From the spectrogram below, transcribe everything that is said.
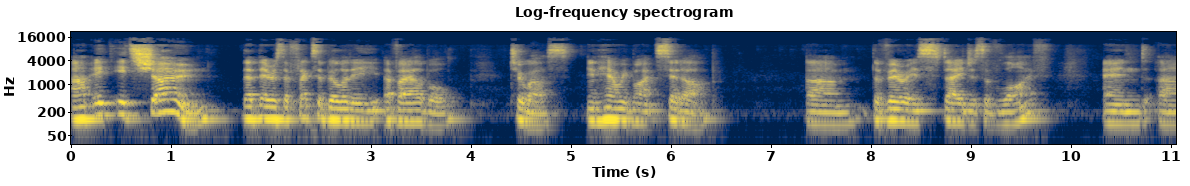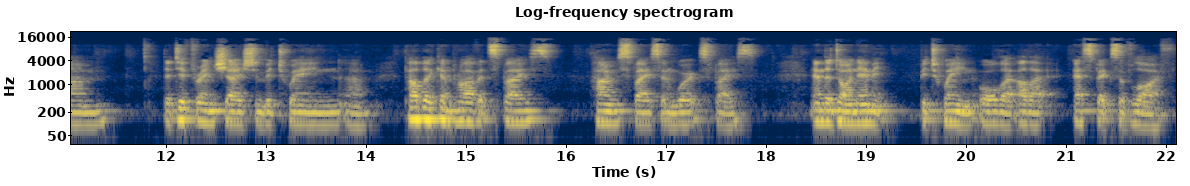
uh, it, it's shown that there is a flexibility available to us in how we might set up um, the various stages of life and um, the differentiation between um, public and private space, home space and workspace, and the dynamic between all the other aspects of life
